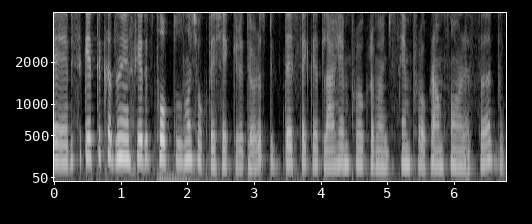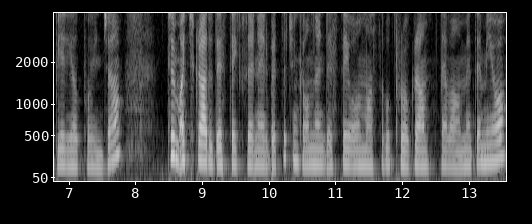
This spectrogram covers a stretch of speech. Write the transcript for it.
E, Bisikletli Kadın İnisiyatif Topluluğu'na çok teşekkür ediyoruz. Bizi desteklediler hem program öncesi hem program sonrası bu bir yıl boyunca. Tüm Açık Radyo destekçilerine elbette çünkü onların desteği olmazsa bu program devam edemiyor.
